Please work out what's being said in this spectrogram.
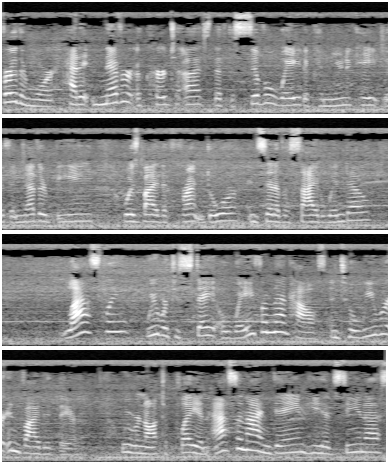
Furthermore, had it never occurred to us that the civil way to communicate with another being was by the front door instead of a side window? Lastly, we were to stay away from that house until we were invited there. We were not to play an asinine game he had seen us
